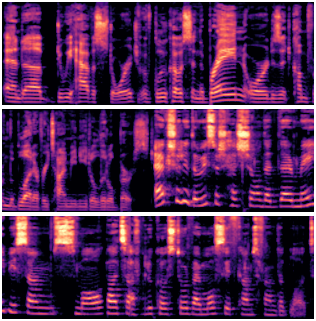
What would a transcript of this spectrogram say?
And uh, do we have a storage of glucose in the brain or does it come from the blood every time you need a little burst? Actually, the research has shown that there may be some small parts of glucose stored, but mostly it comes from the blood.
